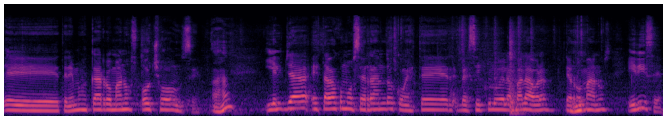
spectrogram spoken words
eh, tenemos acá Romanos 8.11. Ajá. Y él ya estaba como cerrando con este versículo de la palabra de. Romanos y dice,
